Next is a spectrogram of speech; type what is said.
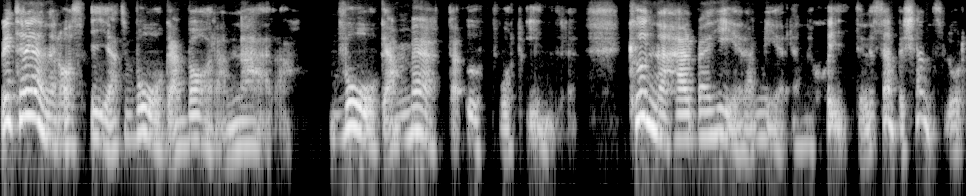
Vi tränar oss i att våga vara nära, våga möta upp vårt inre, kunna härbärgera mer energi, till exempel känslor,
